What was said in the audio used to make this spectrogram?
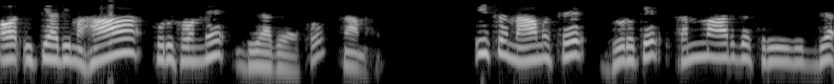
और इत्यादि महापुरुषों ने दिया गया तो नाम है। इस नाम से जुड़ के सन्मार्ग श्री विद्या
